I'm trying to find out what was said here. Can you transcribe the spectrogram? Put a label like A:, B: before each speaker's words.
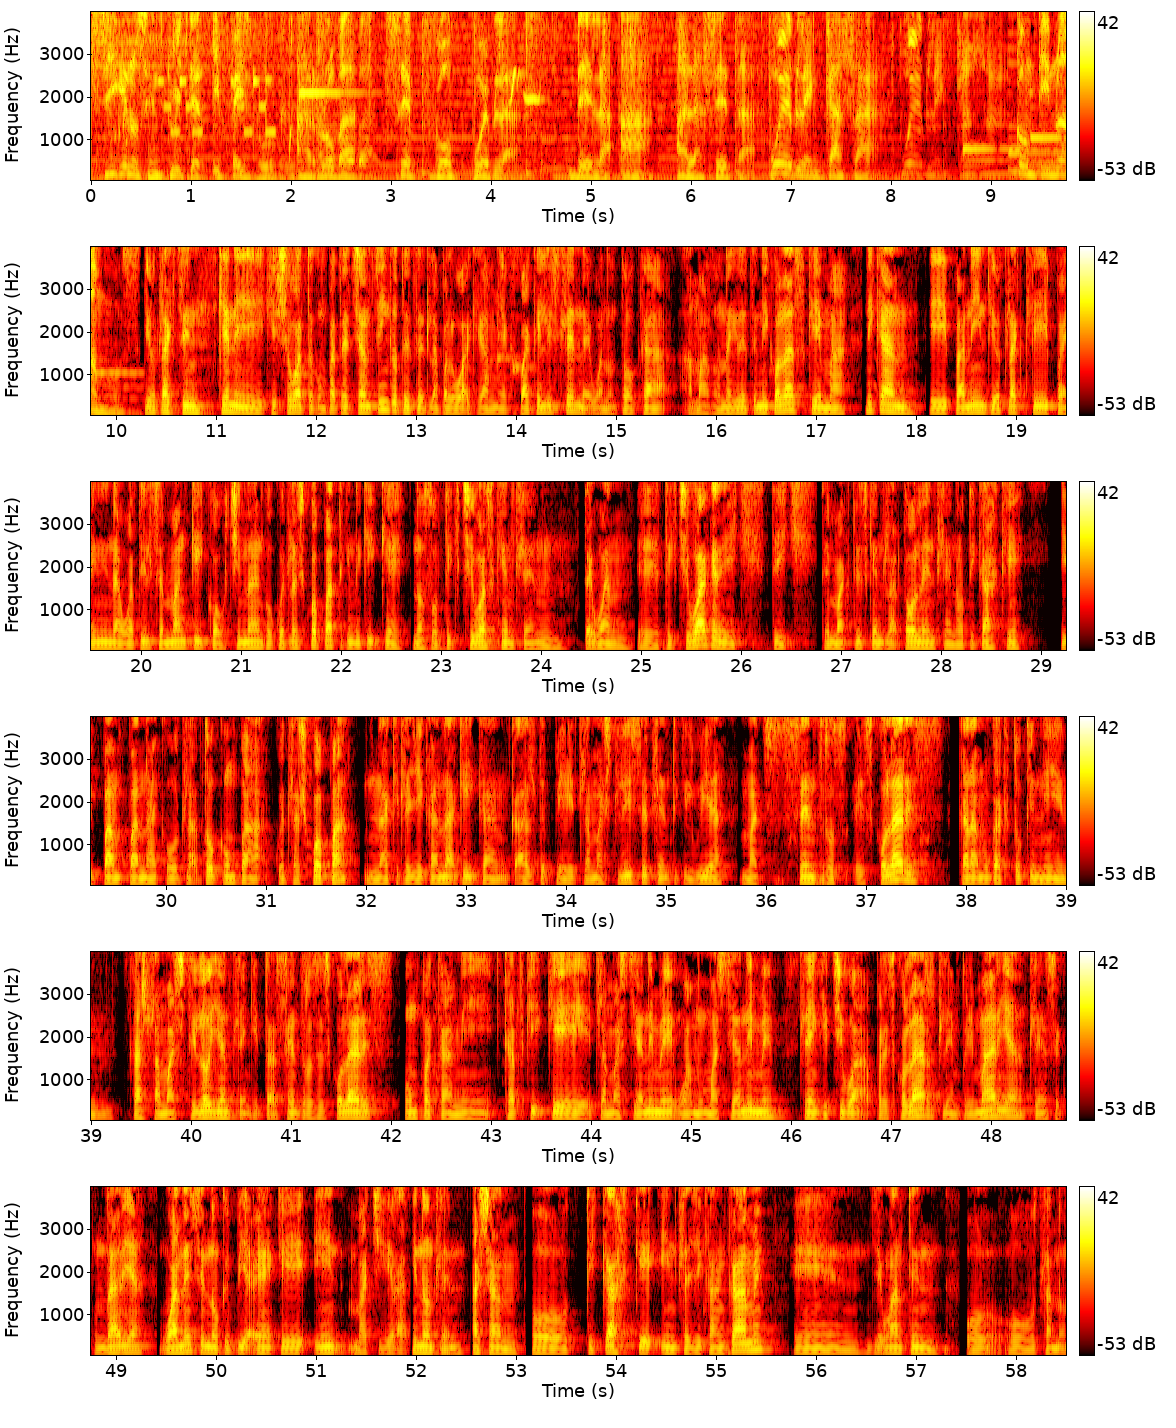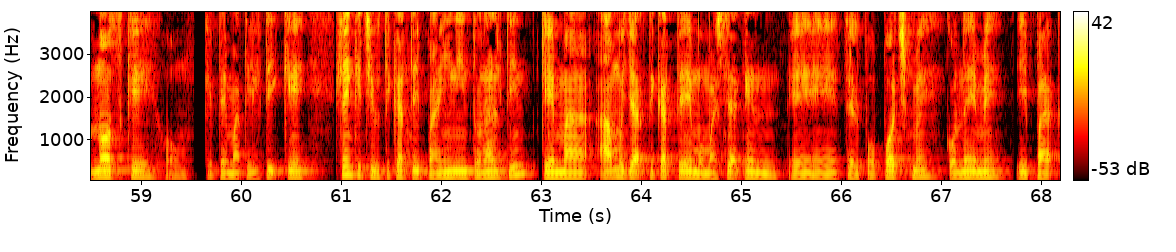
A: Síguenos en Twitter y Facebook, arroba Puebla. De la A a la Z. Puebla en casa. Puebla en casa. Continuamos.
B: Yo tlaxin, keni kishowato compate chancinco te tetlapalwa que miak pakelisle ne wano toca amado negrete Nicolás que ma nikan y panin tio tlaxli painin aguatil semanki cochinan cocuetlashcuapa tikniki que noso tikchihuasken tlen tewan eh, tikchihuaken tik temaktisken tlatolen tlen otikahke ipan panakotlatoka ompa kuetlaxkuapa nakitlayekanaki kan kaltepe tlamachtilistli tlen tikilwia mach centros escolares. Kanamokak kinin kaltlamachtiloyan tlen kita centros escolares. Ompa kani katkike tlamachtianime uan momachtianime tlen kichiua preescolar tlen primaria tlen secundaria uan ese nokipiake in bachillerato. Inon tlen axan otikajke intlayekankameh yehuantin o, o tlanonotzkeh o kitematiltihkeh tlen kichiutikateh ipan inin tonaltin kema amo ya tikateh momachtiahken eh, telpopochmeh konemeh ipa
